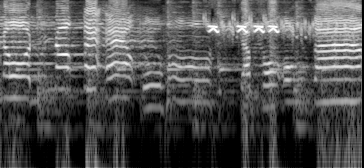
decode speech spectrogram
โนนนกแก้วจับโกงกลาง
